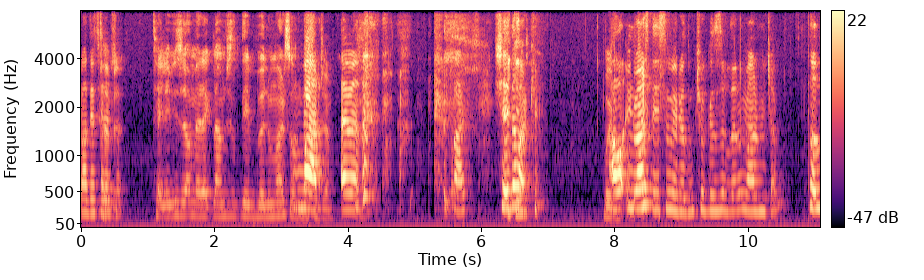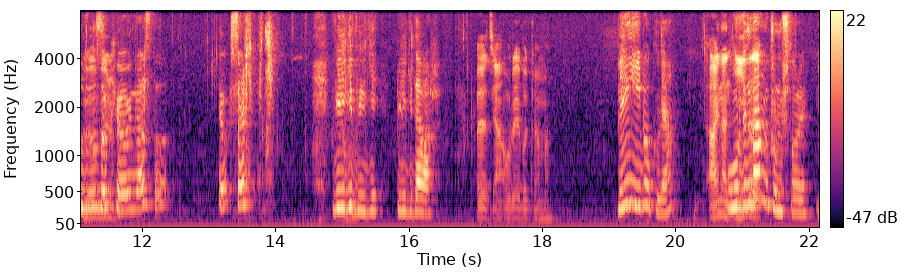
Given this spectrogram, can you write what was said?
Radyo Tabii. televizyon. Televizyon ve reklamcılık diye bir bölüm varsa onu Var. düşüneceğim. Evet. var. Şeyde İkinci- var. kü- Buyurun. Ama üniversite isim veriyordum. Çok özür dilerim. Vermeyeceğim. Tanıdığımız Buyurun. okuyor üniversitede. Yok söylemeyeceğim. Bilgi bilgi. Bilgi de var. Evet yani oraya bakıyorum ben. Bilgi iyi bir okul ya. Aynen Uğur iyi de Dündar mı kurmuştu orayı?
